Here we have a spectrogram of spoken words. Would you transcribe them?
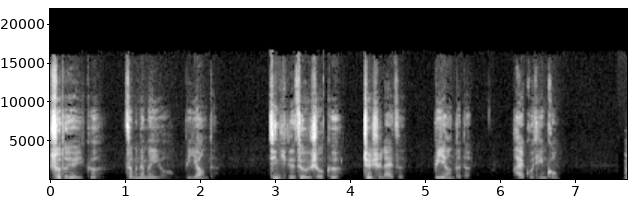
说到粤语歌，怎么能没有 Beyond？今天的最后一首歌正是来自 Beyond 的《海阔天空》。《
